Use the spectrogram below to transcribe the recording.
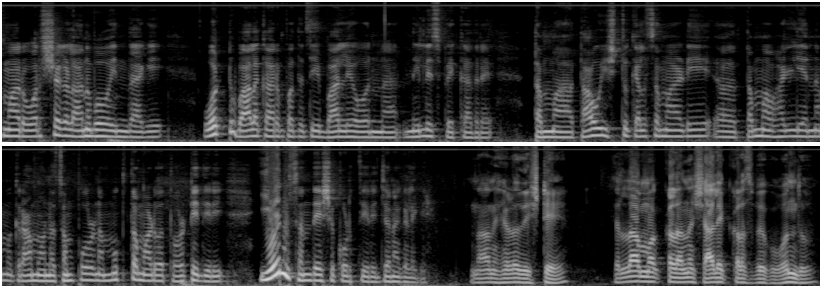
ಸುಮಾರು ವರ್ಷಗಳ ಅನುಭವದಿಂದಾಗಿ ಒಟ್ಟು ಬಾಲಕಾರ ಪದ್ಧತಿ ಬಾಲ್ಯವನ್ನು ನಿಲ್ಲಿಸಬೇಕಾದ್ರೆ ತಮ್ಮ ತಾವು ಇಷ್ಟು ಕೆಲಸ ಮಾಡಿ ತಮ್ಮ ಹಳ್ಳಿಯನ್ನು ನಮ್ಮ ಗ್ರಾಮವನ್ನು ಸಂಪೂರ್ಣ ಮುಕ್ತ ಮಾಡುವ ಹೊರಟಿದ್ದೀರಿ. ಏನು ಸಂದೇಶ ಕೊಡ್ತೀರಿ ಜನಗಳಿಗೆ? ನಾನು ಹೇಳೋದು ಇಷ್ಟೇ ಎಲ್ಲ ಮಕ್ಕಳನ್ನು ಶಾಲೆಗೆ ಕಳಿಸ್ಬೇಕು. ಒಂದು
